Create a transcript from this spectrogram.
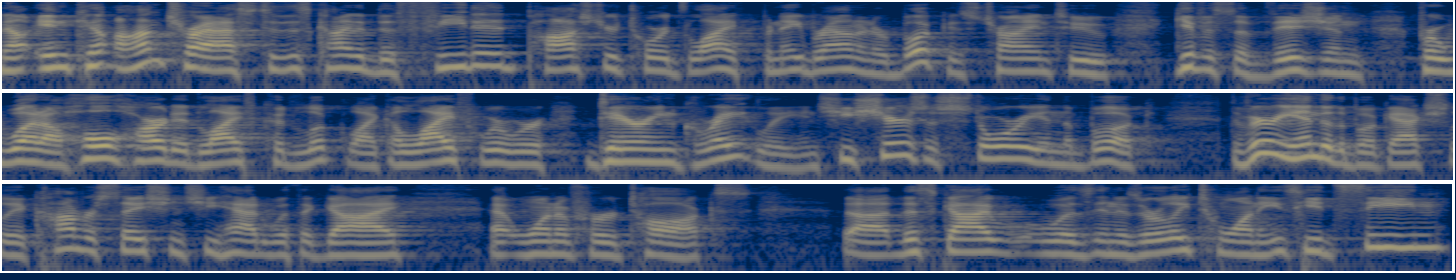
Now, in contrast to this kind of defeated posture towards life, Brene Brown in her book is trying to give us a vision for what a wholehearted life could look like, a life where we're daring greatly. And she shares a story in the book, the very end of the book, actually, a conversation she had with a guy at one of her talks. Uh, this guy was in his early 20s. He'd seen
